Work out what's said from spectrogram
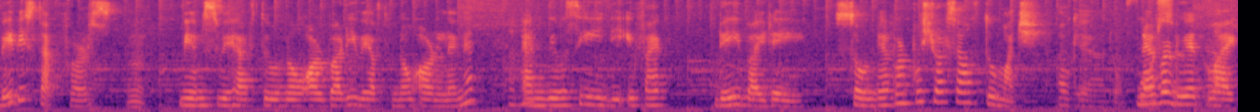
baby step first. Mm. Means we have to know our body, we have to know our limit, mm -hmm. and we'll see the effect day by day. So never push yourself too much. Okay. Yeah, never do it like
